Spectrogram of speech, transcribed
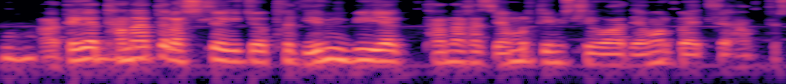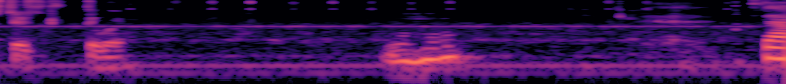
А тэгээд танаа дээр очлоо гэж бодоход ер нь би яг танахаас ямар дэмжлэг аваад ямар байдлаар хамтарч ажилладаг вэ? За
